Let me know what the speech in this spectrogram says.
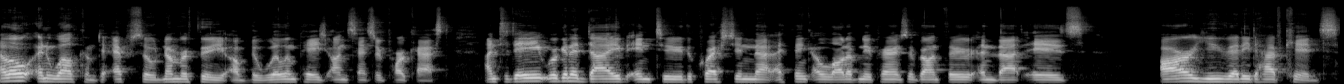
Hello and welcome to episode number three of the Will and Paige Uncensored podcast. And today we're going to dive into the question that I think a lot of new parents have gone through, and that is Are you ready to have kids?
